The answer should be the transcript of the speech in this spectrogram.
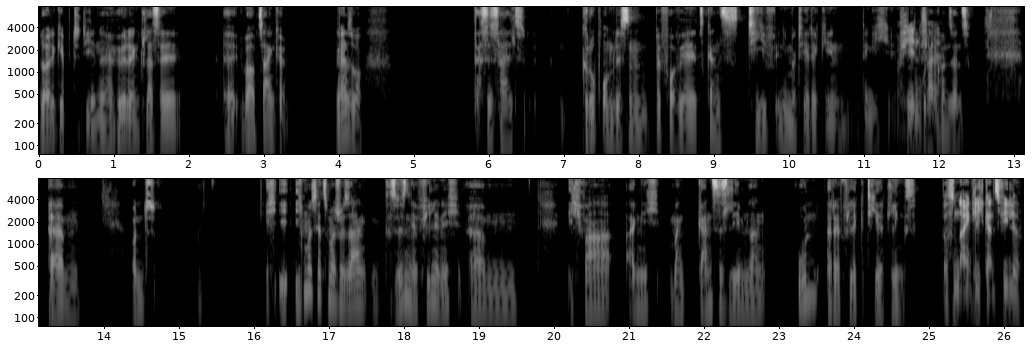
Leute gibt, die in einer höheren Klasse äh, überhaupt sein können. Ja, so, das ist halt grob umrissen, bevor wir jetzt ganz tief in die Materie gehen, denke ich, Auf jeden guter Fall. Konsens. Ähm, und ich, ich, ich, muss ja zum Beispiel sagen, das wissen ja viele nicht. Ähm, ich war eigentlich mein ganzes Leben lang unreflektiert links. Das sind eigentlich ganz viele.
